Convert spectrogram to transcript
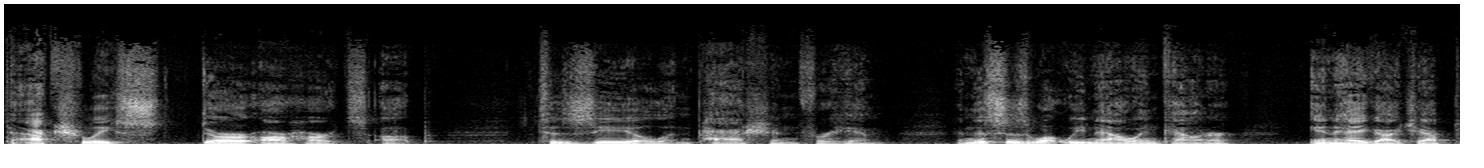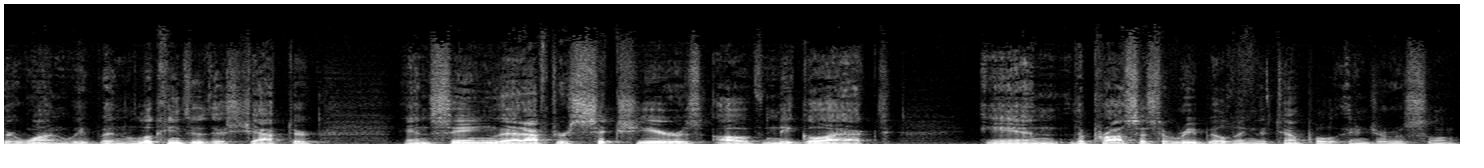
to actually stir our hearts up to zeal and passion for Him. And this is what we now encounter in Haggai chapter 1. We've been looking through this chapter and seeing that after six years of neglect in the process of rebuilding the temple in Jerusalem,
